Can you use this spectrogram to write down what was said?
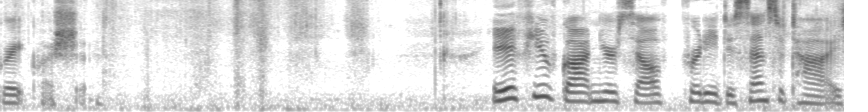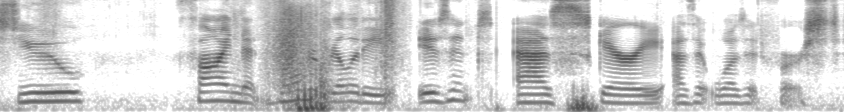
great question. If you've gotten yourself pretty desensitized, you find that vulnerability isn't as scary as it was at first.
